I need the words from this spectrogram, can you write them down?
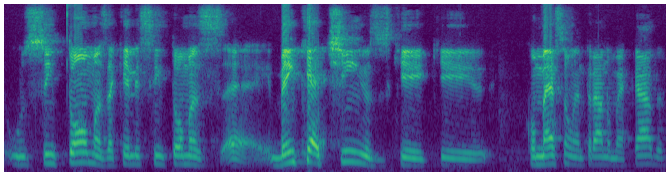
os sintomas, aqueles sintomas é, bem quietinhos que, que começam a entrar no mercado,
